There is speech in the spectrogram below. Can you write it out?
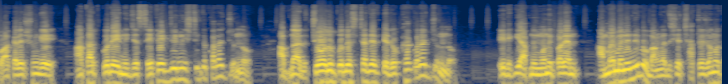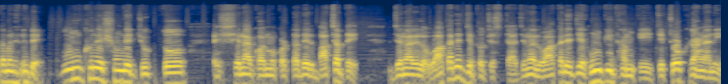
ওয়াকারের সঙ্গে আঁতাত করে নিজের সেফ এক্সিট নিশ্চিত করার জন্য, আপনার চোর উপদেষ্টাদেরকে রক্ষা করার জন্য। এটা কি আপনি মনে করেন আমরা মেনে নিব? বাংলাদেশের ছাত্র জনতা মেনে নিবে? গুম খুনের সঙ্গে যুক্ত সেনা কর্মকর্তাদের বাঁচাতে জেনারেল ওয়াকারের যে প্রচেষ্টা, জেনারেল ওয়াকারের যে হুমকি ধামকি যে চোখ রাঙানি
